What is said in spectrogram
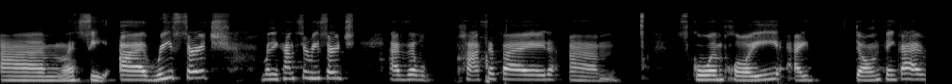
Um, let's see, uh, research, when it comes to research, as a classified um, school employee, I don't think I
